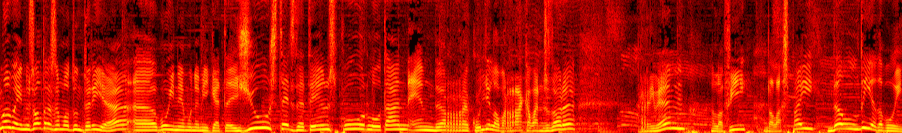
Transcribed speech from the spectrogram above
Molt bé, nosaltres amb la tonteria, eh, avui anem una miqueta justets de temps, per lo tant hem de recollir la barraca abans d'hora. Arribem a la fi de l'espai del dia d'avui.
